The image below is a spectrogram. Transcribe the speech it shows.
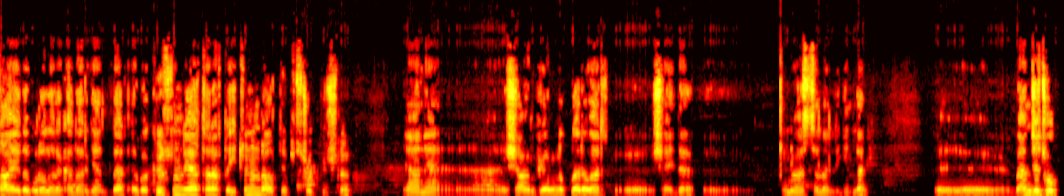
sayede buralara kadar geldiler. E bakıyorsun diğer tarafta İTÜ'nün de altyapısı çok güçlü. Yani e, şampiyonlukları var e, şeyde e, Üniversiteler Ligi'nde. Bence çok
